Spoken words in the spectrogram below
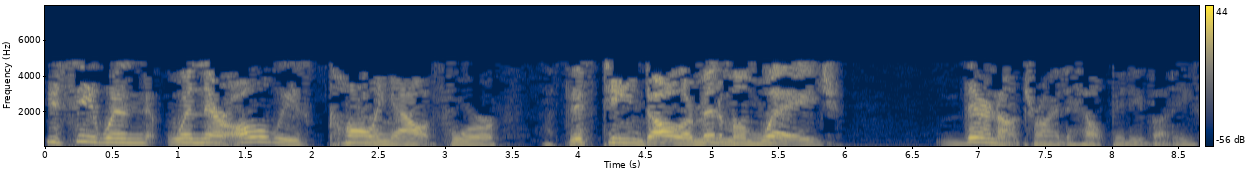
You see, when, when they're always calling out for a $15 minimum wage, they're not trying to help anybody.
